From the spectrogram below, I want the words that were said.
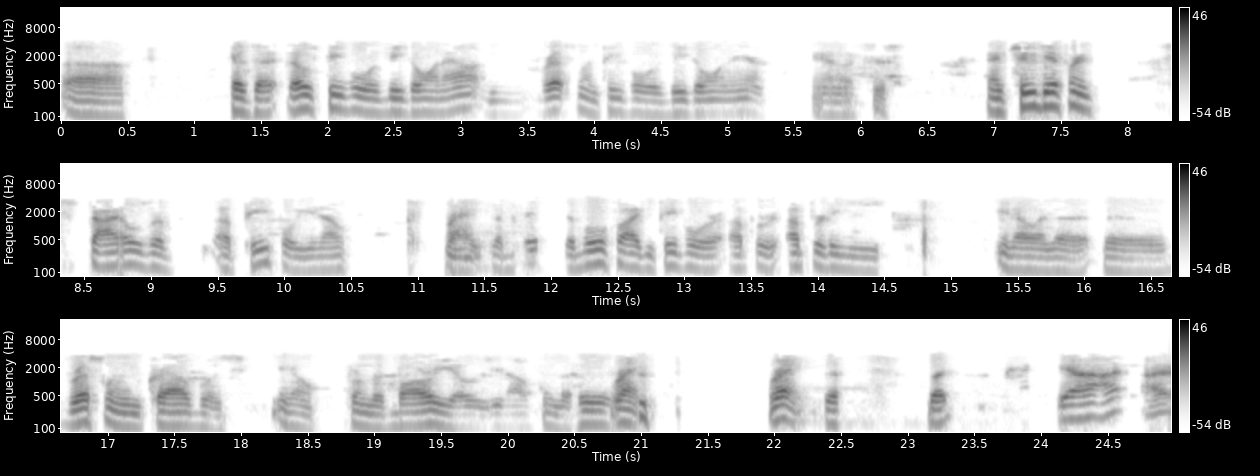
Because uh, those people would be going out and wrestling people would be going in. You know, it's just and two different styles of of people. You know, Right. The the bullfighting people were upper uppity, you know, and the the wrestling crowd was, you know, from the barrios, you know, from the hood. Right. right. but, but yeah, I, I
